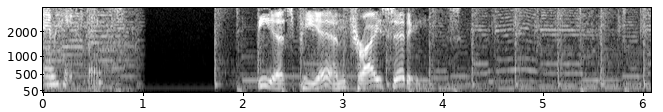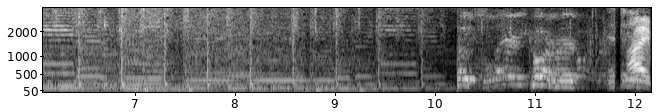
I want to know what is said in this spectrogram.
in Hastings. ESPN Tri Cities. Coach Larry Korver. Hi,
